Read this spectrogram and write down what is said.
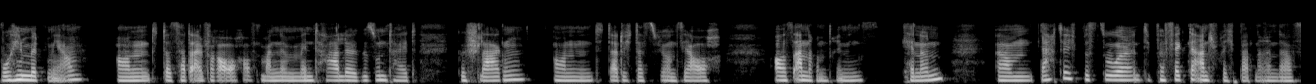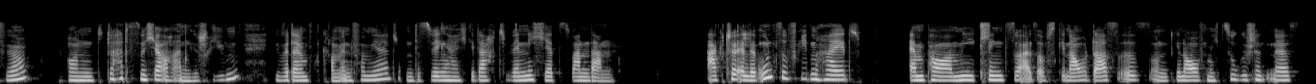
wohin mit mir. Und das hat einfach auch auf meine mentale Gesundheit geschlagen. Und dadurch, dass wir uns ja auch aus anderen Trainings kennen, ähm, dachte ich, bist du die perfekte Ansprechpartnerin dafür. Und du hattest mich ja auch angeschrieben, über dein Programm informiert. Und deswegen habe ich gedacht, wenn nicht jetzt, wann dann? Aktuelle Unzufriedenheit, Empower Me klingt so, als ob es genau das ist und genau auf mich zugeschnitten ist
